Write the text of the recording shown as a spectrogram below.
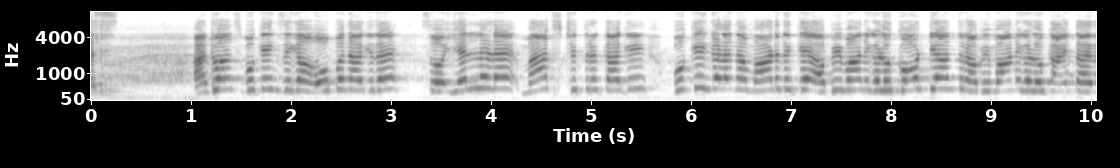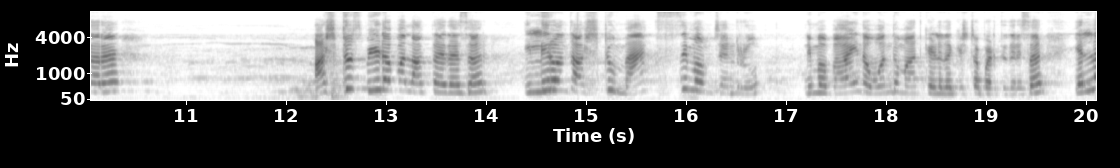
ಎಸ್ ಅಡ್ವಾನ್ಸ್ ಬುಕಿಂಗ್ಸ್ ಈಗ ಓಪನ್ ಆಗಿದೆ. ಸೊ ಎಲ್ಲೆಡೆ ಮ್ಯಾಕ್ಸ್ ಚಿತ್ರಕ್ಕಾಗಿ ಬುಕಿಂಗ್ ಗಳನ್ನ ಮಾಡೋದಕ್ಕೆ ಅಭಿಮಾನಿಗಳು, ಕೋಟ್ಯಾಂತರ ಅಭಿಮಾನಿಗಳು ಕಾಯ್ತಾ ಇದ್ದಾರೆ. ಅಷ್ಟು ಸ್ಪೀಡ್ ಅಪ್ ಅಲ್ಲಿ ಆಗ್ತಾ ಇದೆ ಸರ್ ಇಲ್ಲಿರುವಂತ ಅಷ್ಟು ಮ್ಯಾಕ್ಸಿಮಮ್ ಜನರು ನಿಮ್ಮ ಬಾಯಿಂದ ಒಂದು ಮಾತು ಕೇಳೋದಕ್ಕೆ ಇಷ್ಟಪಡ್ತಿದ್ದಾರೆ ಸರ್ ಎಲ್ಲ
